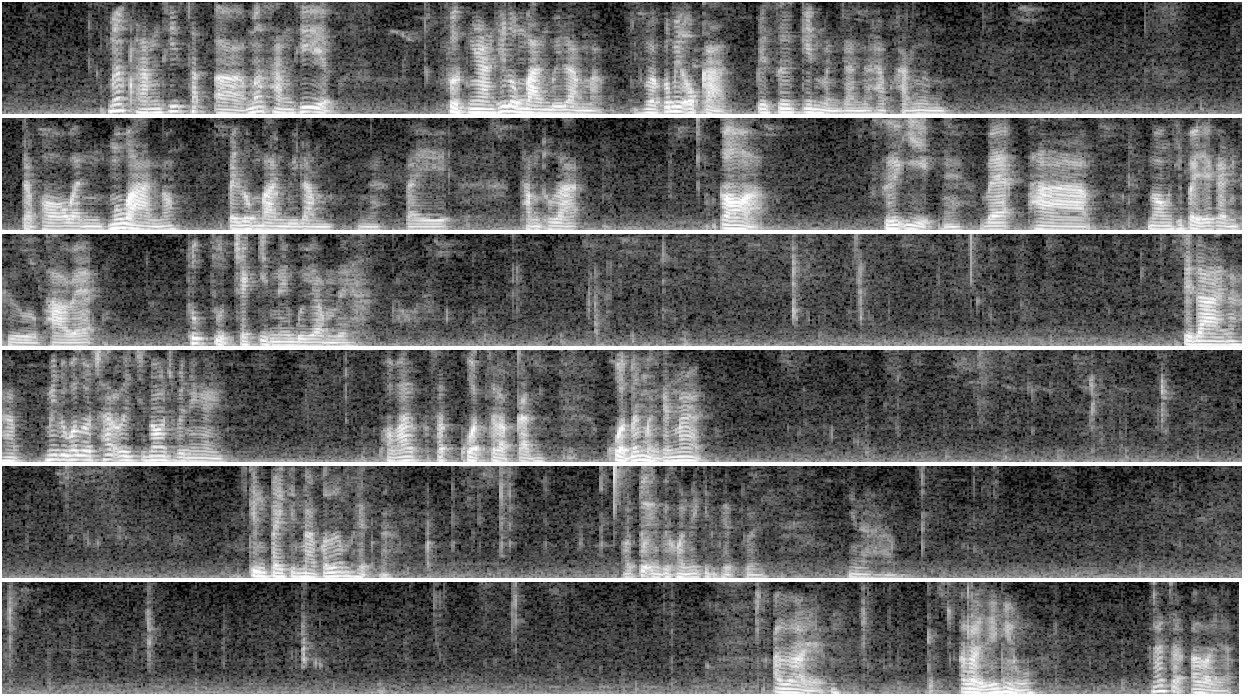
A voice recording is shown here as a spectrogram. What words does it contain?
ๆ เมื่อครั้งที่เมื่อครั้งที่ฝึกงานที่โรงพยาบาลบุรีรัมย์อะเราก็มีโอกาสไปซื้อกินเหมือนกันนะครับ ครั้งหนึ่งแต่พอวันเมื่อวานเนาะไปโรงพยาบาลบุรีรัมย์นะไปทำธุระก็ซื้ออีกนะแวะพาน้องที่ไปด้วยกันคือ พาแวะ ทุกจุดเช็คอินในบุรีรัมย์เลย สียดายนะครับ ไม่รู้ว่ารสชาติออริจินอลจะเป็นยังไง เพราะว่าขวดสลับกัน ขวดไม่เหมือนกันมาก กินไปกินมาก็เริ่มเผ็ดนะเพราะตัวเองเป็นคนไม่กินเผ็ดด้วย นี่นะครับอร่อย อร่อยที่หิว น่าจะอร่อยอะ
